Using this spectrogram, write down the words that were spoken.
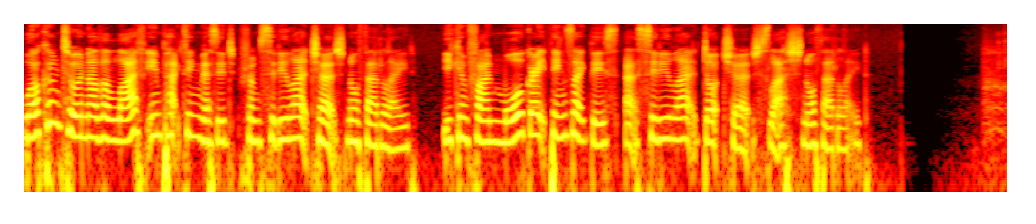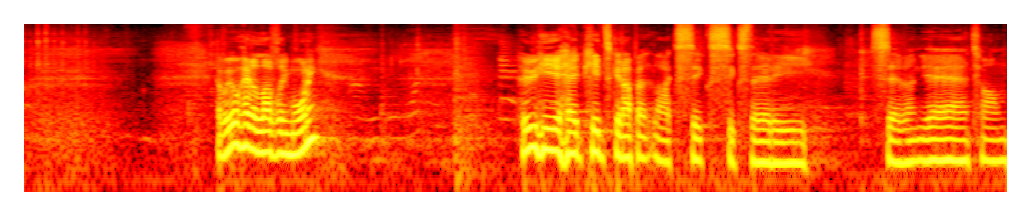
Welcome to another life impacting message from City Light Church, North Adelaide. You can find more great things like this at citylight.church slash North Adelaide. Have we all had a lovely morning? Who here had kids get up at like 6, 6.30, 7? Yeah, Tom.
